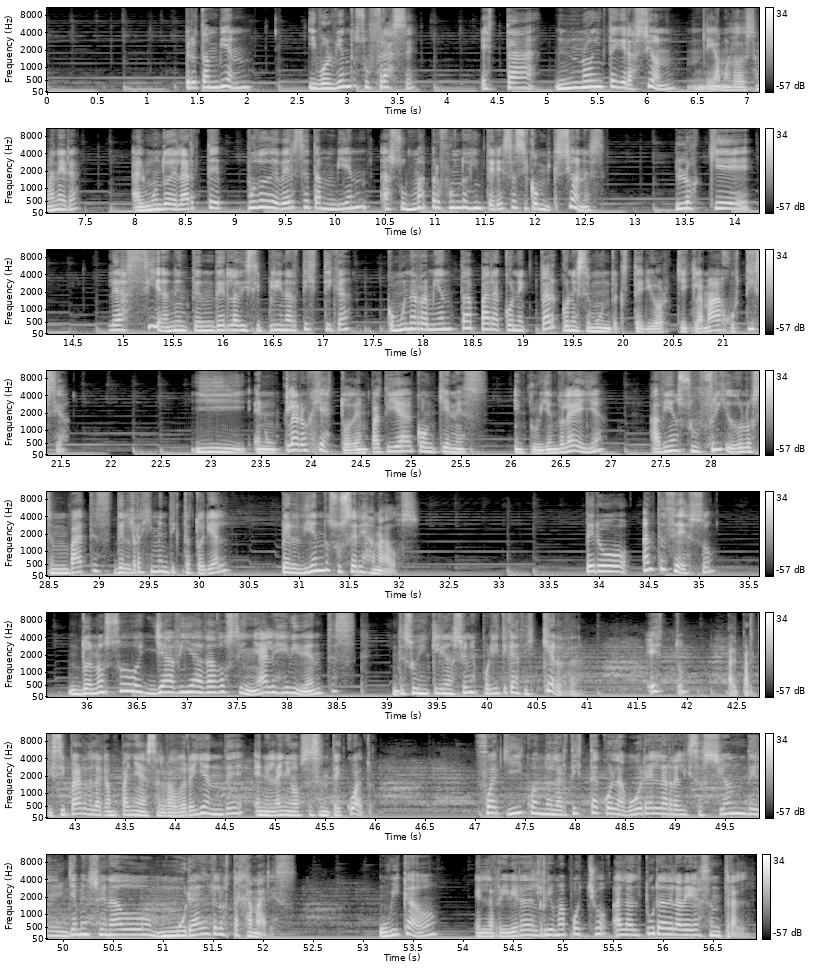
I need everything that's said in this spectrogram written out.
Pero también, y volviendo a su frase, esta no integración, digámoslo de esa manera, al mundo del arte pudo deberse también a sus más profundos intereses y convicciones, los que le hacían entender la disciplina artística como una herramienta para conectar con ese mundo exterior que clamaba justicia. Y en un claro gesto de empatía con quienes, incluyéndola a ella, habían sufrido los embates del régimen dictatorial perdiendo sus seres amados. Pero antes de eso, Donoso ya había dado señales evidentes de sus inclinaciones políticas de izquierda. Esto al participar de la campaña de Salvador Allende en el año 64. Fue aquí cuando el artista colabora en la realización del ya mencionado Mural de los Tajamares, ubicado en la ribera del río Mapocho a la altura de la Vega Central.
